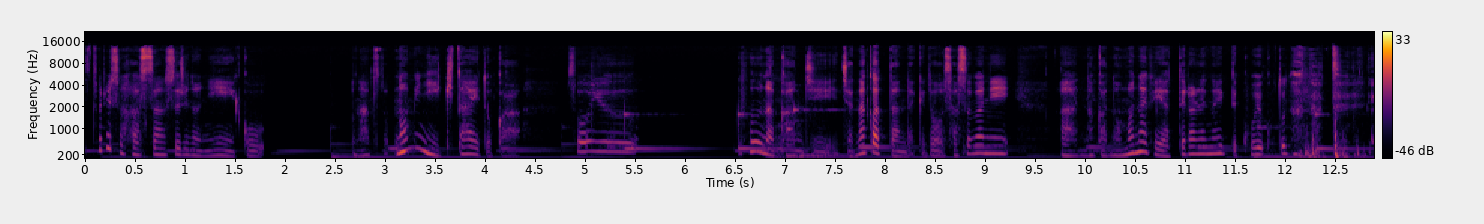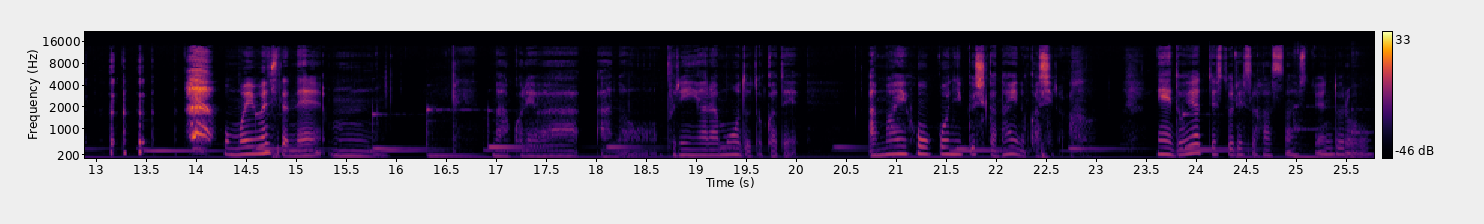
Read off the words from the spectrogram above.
ストレス発散するのにこうなんうの飲みに行きたいとかそういう風な感じじゃなかったんだけどさすがにあなんか飲まなきゃやってられないってこういうことなんだって 思いましたね。うん。まあこれはあのプリンアラモードとかで甘い方向に行くしかないのかしら。ねえどうやってストレス発散してんだろ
